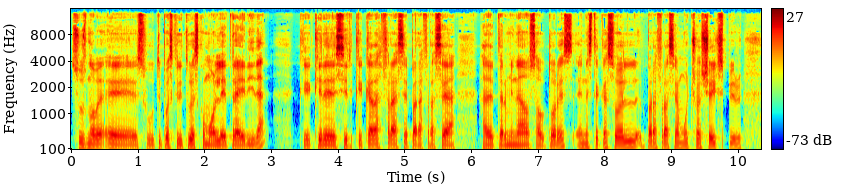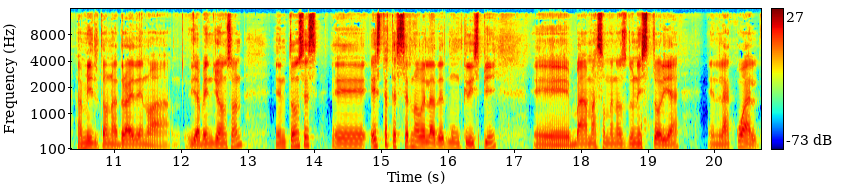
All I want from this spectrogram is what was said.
sus su tipo de escritura es como letra herida que quiere decir que cada frase parafrasea a determinados autores. En este caso, él parafrasea mucho a Shakespeare, a Milton, a Dryden o a, y a Ben Jonson. Entonces, eh, esta tercera novela de Edmund Crispy eh, va más o menos de una historia en la cual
